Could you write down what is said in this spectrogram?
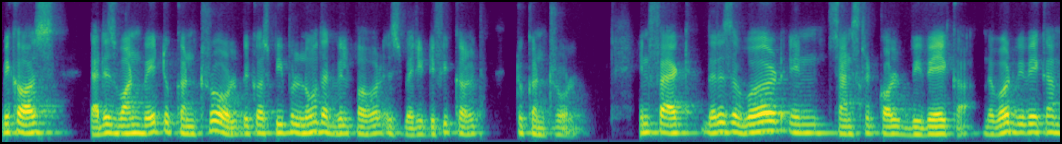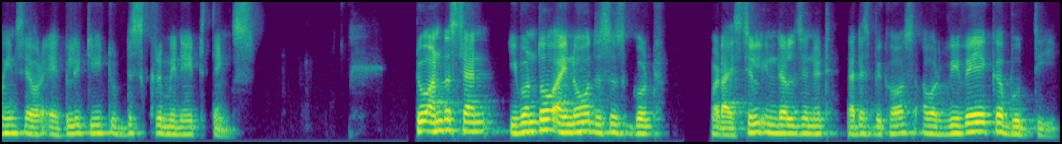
because that is one way to control, because people know that willpower is very difficult to control. In fact, there is a word in Sanskrit called viveka. The word viveka means your ability to discriminate things. To understand, even though I know this is good, but I still indulge in it. That is because our viveka buddhi,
